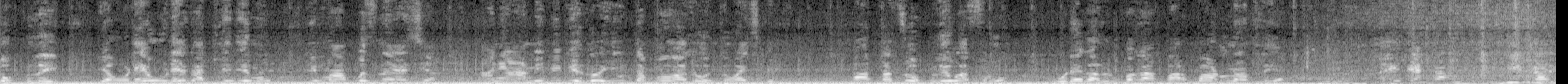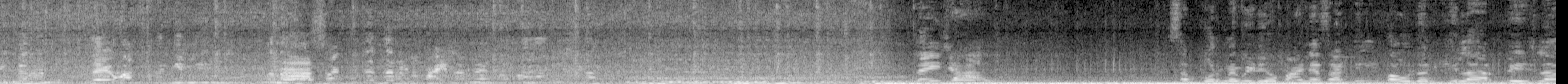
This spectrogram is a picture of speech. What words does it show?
झोपलंय. एवढ्या उड्या घातलेली ना की मापच नाही अशा. आणि आम्ही बी गेलो ही टप्पा आलो होतो वाईसकडे आता झोपले वाचरू उड्या घालून बघा पार पाडून आणलं या. लय लय वाचलं गेली. पण असा कुठे तर पाहिला नाही बाबा. लय झाल संपूर्ण व्हिडिओ पाहण्यासाठी पावलन किल्ला पेजला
